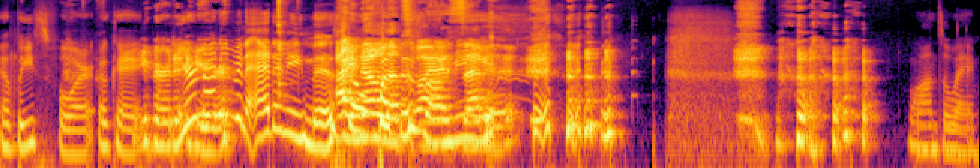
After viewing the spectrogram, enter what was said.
At least four. Okay. You heard it You're here. not even editing this. I Don't know. That's why I me. said it. Wands away.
